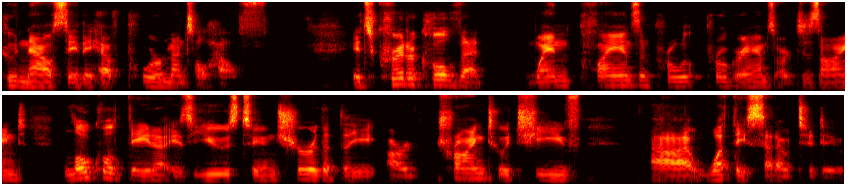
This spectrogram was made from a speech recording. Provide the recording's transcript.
who now say they have poor mental health. It's critical that when plans and pro programs are designed, local data is used to ensure that they are trying to achieve uh, what they set out to do.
